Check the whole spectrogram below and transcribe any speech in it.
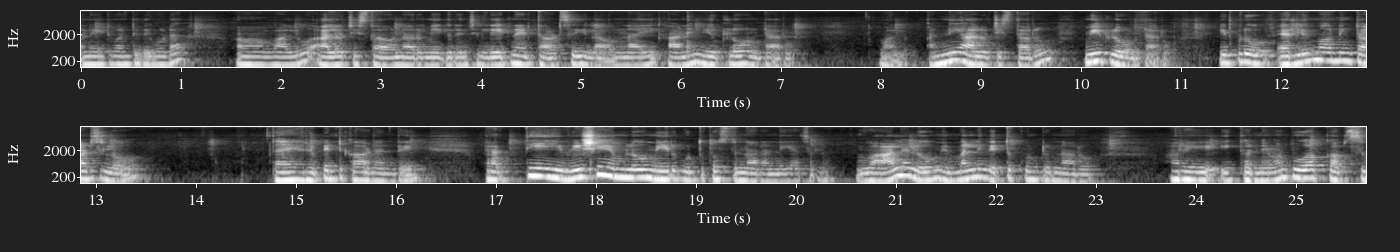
అనేటువంటిది కూడా వాళ్ళు ఆలోచిస్తూ ఉన్నారు. మీ గురించి లేట్ నైట్ థాట్స్ ఇలా ఉన్నాయి కానీ మ్యూట్లో ఉంటారు వాళ్ళు. అన్నీ ఆలోచిస్తారు మ్యూట్లో ఉంటారు. ఇప్పుడు ఎర్లీ మార్నింగ్ థాట్స్లో రిపెంట్ కార్డ్ అంటే ప్రతి విషయంలో మీరు గుర్తుకొస్తున్నారండి అసలు. వాళ్ళలో మిమ్మల్ని వెతుక్కుంటున్నారు. అరే ఇక్కడనేమో టూ ఆఫ్ కప్స్.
